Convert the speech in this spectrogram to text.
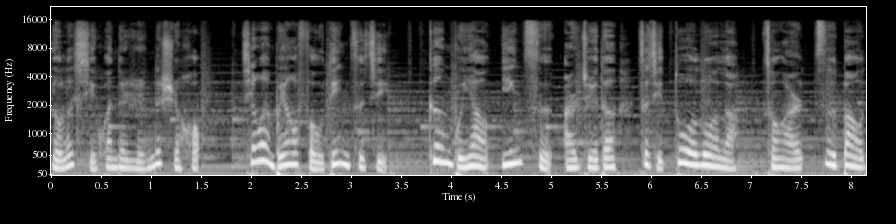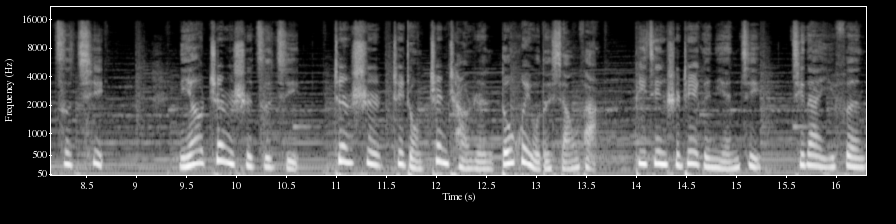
有了喜欢的人的时候，千万不要否定自己，更不要因此而觉得自己堕落了，从而自暴自弃。你要正视自己，正视这种正常人都会有的想法。毕竟是这个年纪，期待一份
